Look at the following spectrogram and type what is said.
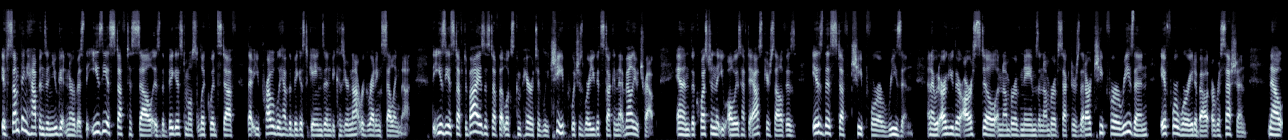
if something happens and you get nervous, the easiest stuff to sell is the biggest, most liquid stuff that you probably have the biggest gains in because you're not regretting selling that. The easiest stuff to buy is the stuff that looks comparatively cheap, which is where you get stuck in that value trap. And the question that you always have to ask yourself is is this stuff cheap for a reason? And I would argue there are still a number of names, a number of sectors that are cheap for a reason if we're worried about a recession. Now,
